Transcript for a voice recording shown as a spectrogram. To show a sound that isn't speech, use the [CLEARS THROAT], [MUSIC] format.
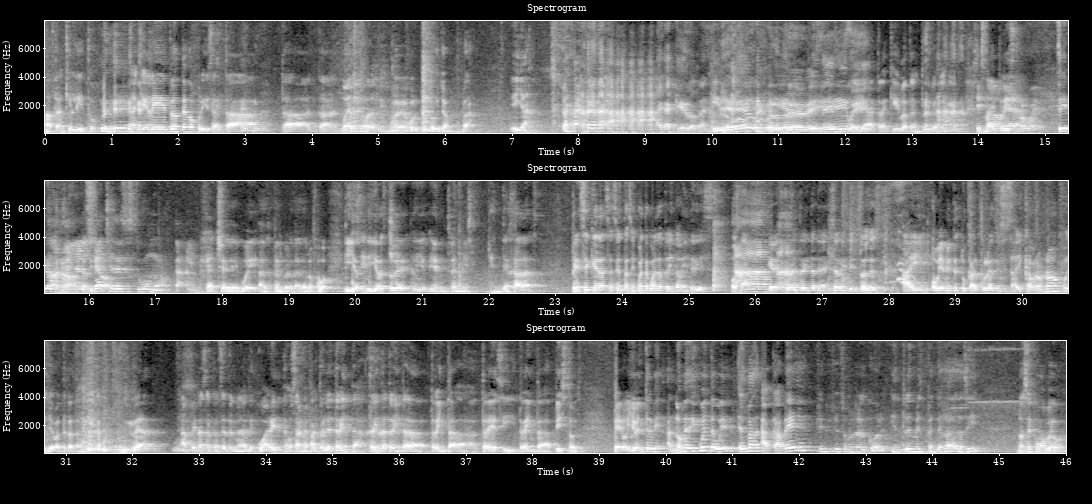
Ah, tranquilito, tranquilito, no tengo prisa. [LAUGHS] Ta, ta, ta. Nueve, órale, nueve burpees low jump, va. Y ya. [LAUGHS] ya quedó. Tranquilo. Bien. Sí, güey, Sí. ya, tranquilo, tranquilo, [LAUGHS] tranquilo. Sí, no hay prisa. perro, güey. Sí, no, El no. los besito. GHDs estuvo mortal. güey. GHD, güey, hazme el verdadero favor. Y yo, y yo estuve y- y entre mis pendejadas, pensé que era 60, 50, 40, 30, 20, 10. O sea, Ah, que después del 30 tenía que ser 20. Entonces, ahí obviamente tú calculas y dices, ay, cabrón, no, pues llévatela tranquila. En realidad, apenas alcancé a terminar el de 40. O sea, me faltó el de 30. 30, 30, 33 y 30 pistols. Pero yo entre no me di cuenta, güey. Es más, acabé alcohol y entre mis pendejadas así. No sé cómo veo.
